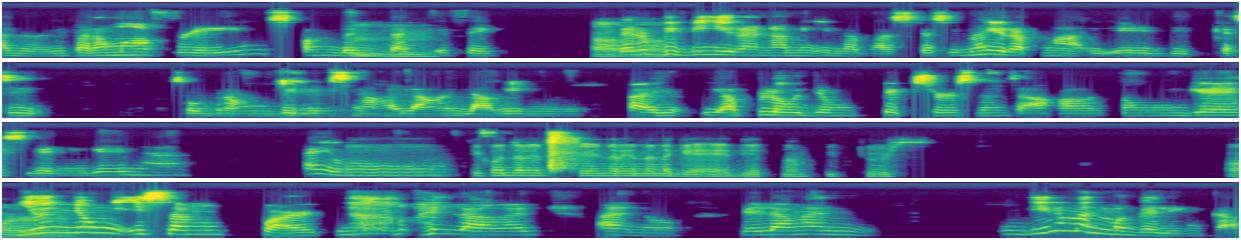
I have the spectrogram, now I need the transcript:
ano, yung parang mga frames pang dagdag Mm. effect. Pero Oo. bibihira naming ilabas kasi mahirap nga i-edit kasi sobrang bilis nga kailangan laging ay, i-upload yung pictures dun sa account ng guest, ganyan-ganyan. Ayun. So, ikaw na rin kayo na rin na nag-e-edit ng pictures? Or Yun yung isang part na kailangan ano, kailangan hindi naman magaling ka,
